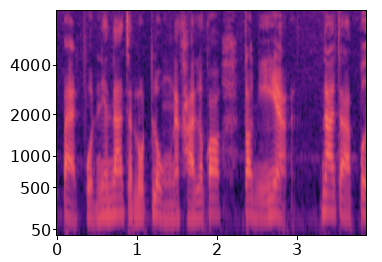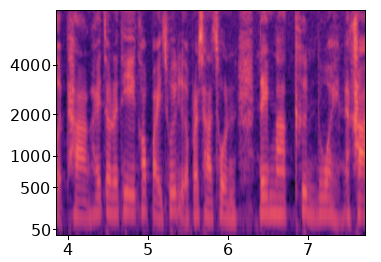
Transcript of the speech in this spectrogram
27-28 ฝนเนี่ยน่าจะลดลงนะคะ แล้วก็ตอนนี้เนี่ย น่าจะเปิดทางให้เจ้าหน้าที่เข้าไปช่วยเหลือประชาชนได้มากขึ้นด้วยนะคะ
